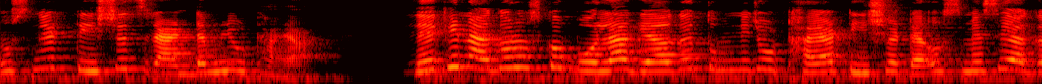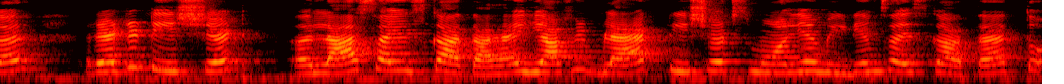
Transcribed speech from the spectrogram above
उसने टी शर्ट रैंडमली उठाया। लेकिन अगर उसको बोला गया, अगर तुमने जो उठाया टी शर्ट है, उसमें से अगर red T shirt large size का आता है या फिर ब्लैक टी शर्ट स्मॉल या मीडियम साइज़ का आता है तो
